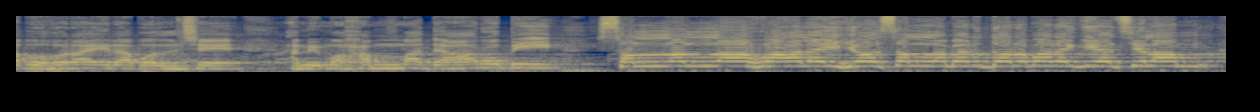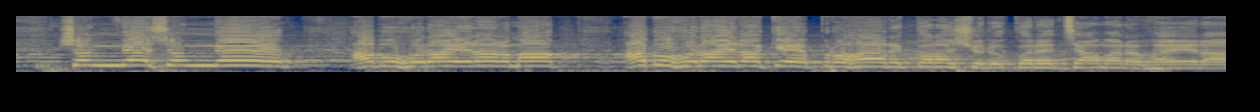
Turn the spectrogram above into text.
আবু হরাইরা বলছে, আমি মোহাম্মদ আরবি সাল্লাল্লাহু আলাইহি ওয়াসাল্লামের দরবারে গিয়েছিলাম। সঙ্গে সঙ্গে আবু হুরাইরার মাপ আবু হুরাইরাকে প্রহার করা শুরু করেছে আমার ভাইয়েরা।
